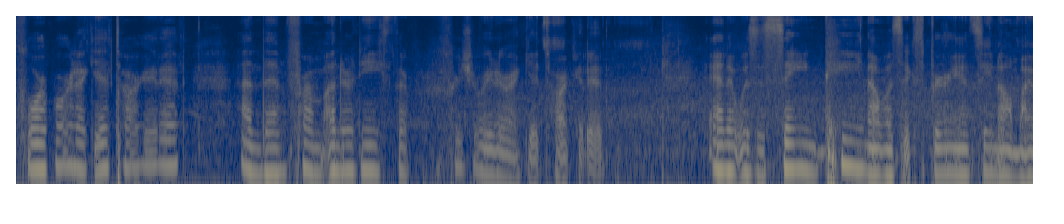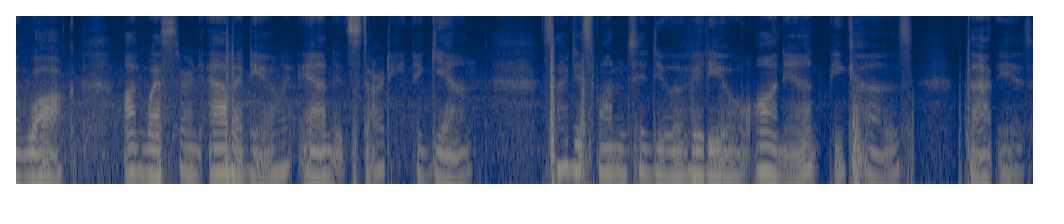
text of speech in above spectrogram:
floorboard I get targeted and then from underneath the refrigerator I get targeted. And it was the same pain I was experiencing on my walk on Western Avenue and it's starting again. So I just wanted to do a video on it because that is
